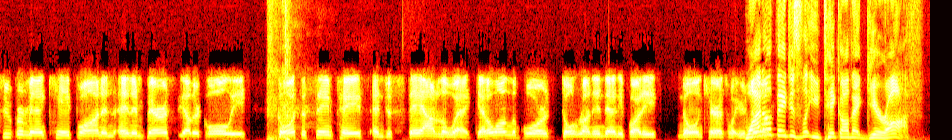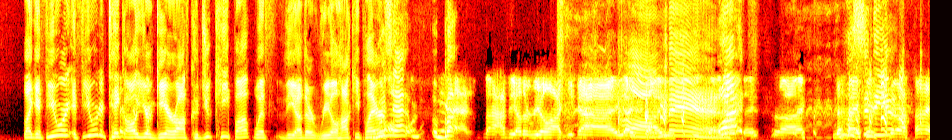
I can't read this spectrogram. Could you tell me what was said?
Superman cape on and, and embarrass the other goalie. Go at the same pace and just stay out of the way. Get along the board. Don't run into anybody. No one cares what you're Why doing. Why don't they just let you take all that gear off? Like if you were if you were to take all your gear off, could you keep up with the other real hockey players? Wouldn't that, But, but yes, the other real hockey guy. Oh, man. What? Nice try. Nice Listen to you. try.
